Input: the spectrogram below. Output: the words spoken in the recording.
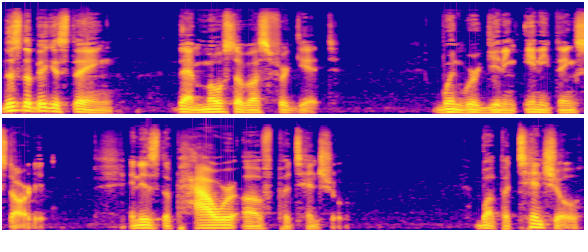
this is the biggest thing that most of us forget when we're getting anything started, and is the power of potential. But potential,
